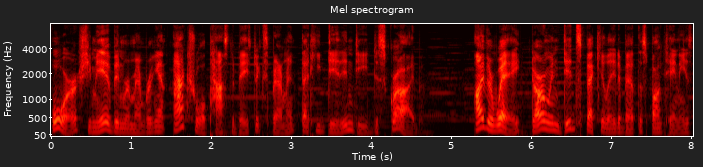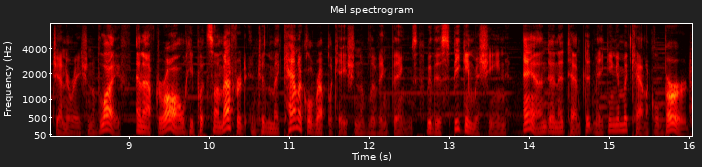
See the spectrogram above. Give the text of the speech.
or she may have been remembering an actual pasta-based experiment that he did indeed describe. Either way, Darwin did speculate about the spontaneous generation of life, and after all, he put some effort into the mechanical replication of living things, with his speaking machine and an attempt at making a mechanical bird.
